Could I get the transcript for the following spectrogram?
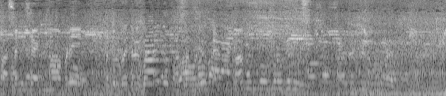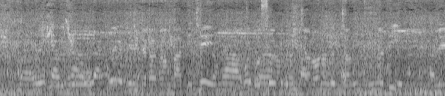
પાછળની સાઈડમાં આપણે મધુરભાઈ તમે બતાવી દો બાકી છે બસો ચાલવાનું અંદર ચાલુ થયું નથી અને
